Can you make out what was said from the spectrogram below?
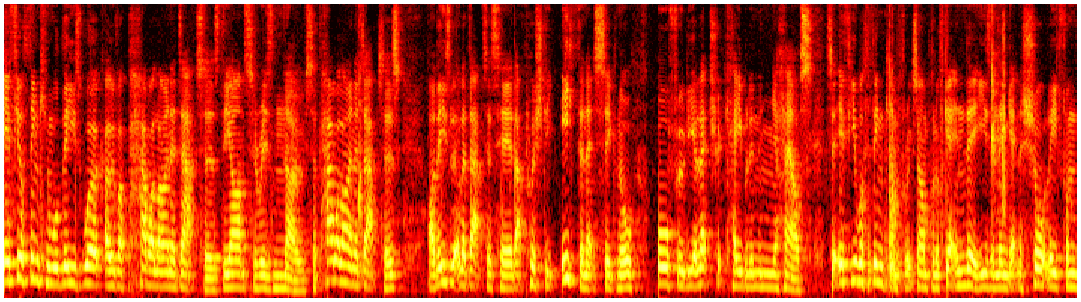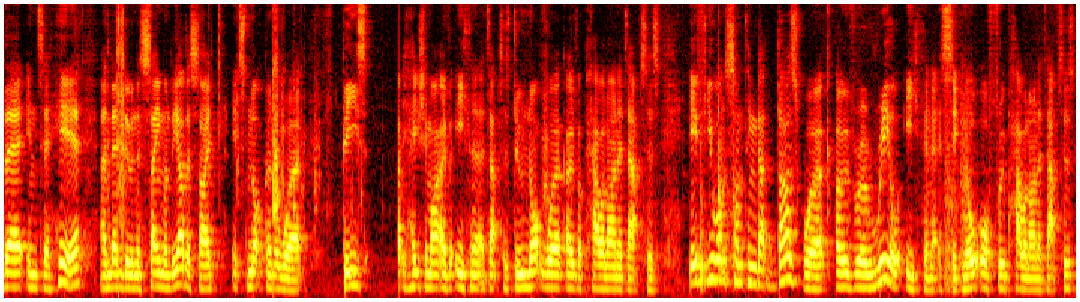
if you're thinking, will these work over power line adapters? The answer is no. So power line adapters are these little adapters here that push the Ethernet signal all through the electric cabling in your house. So if you were thinking, for example, of getting these and then getting a short lead from there into here and then doing the same on the other side, it's not going to work. These HDMI over Ethernet adapters do not work over power line adapters. If you want something that does work over a real Ethernet signal or through power line adapters,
